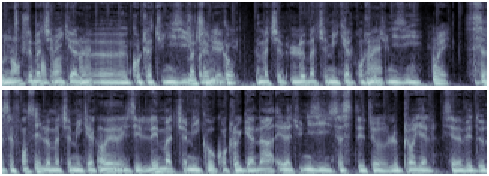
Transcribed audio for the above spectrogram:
Non, le match amical euh, contre la Tunisie. Match je crois le, match, le match amical contre Ouais. la Tunisie. Oui. C'est ça, c'est français, le match amical contre Oui, la oui. Tunisie. Les matchs amicaux contre le Ghana et la Tunisie. Ça, c'était euh, le pluriel, s'il y en avait deux.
